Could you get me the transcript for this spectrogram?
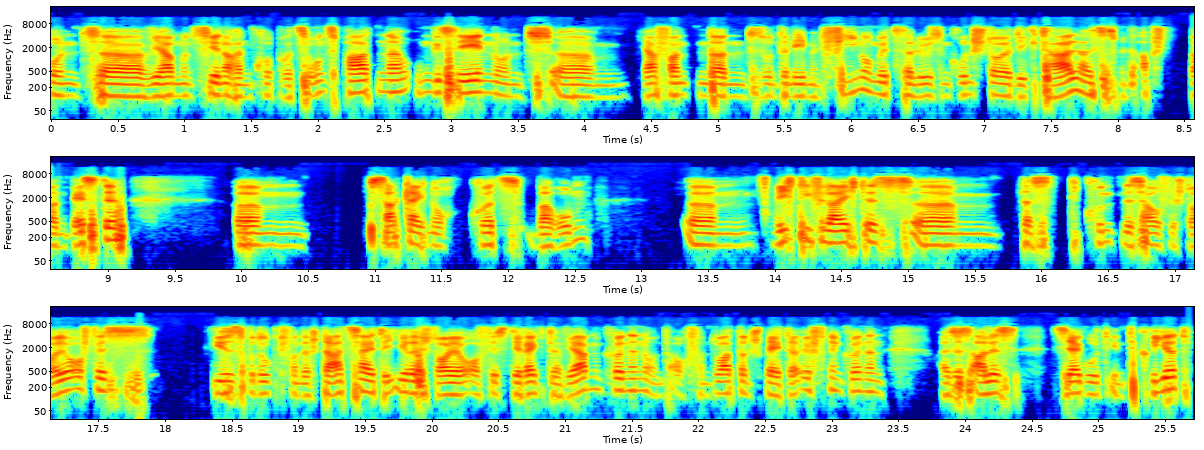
Und äh, wir haben uns hier nach einem Kooperationspartner umgesehen und ähm, ja, fanden dann das Unternehmen Fino mit der Lösung Grundsteuer digital als das mit Abstand beste. Ähm, ich sage gleich noch kurz, warum. Ähm, wichtig vielleicht ist, ähm, dass die Kunden des Haufe Steueroffice dieses Produkt von der Startseite ihres Steueroffice direkt erwerben können und auch von dort dann später öffnen können. Also ist alles sehr gut integriert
